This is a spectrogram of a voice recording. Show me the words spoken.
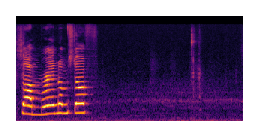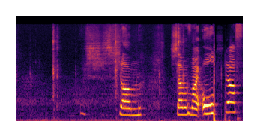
some random stuff, some some of my old stuff,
